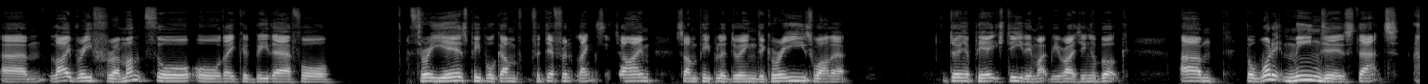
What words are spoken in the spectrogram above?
um, library for a month, or or they could be there for three years. People come for different lengths of time. Some people are doing degrees while they're doing a PhD. They might be writing a book. Um, but what it means is that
